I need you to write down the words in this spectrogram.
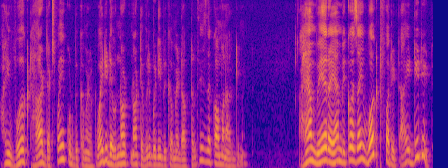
I worked hard, that's why I could become a doctor. Why did not, not everybody become a doctor? This is the common argument. I am where I am because I worked for it, I did it.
